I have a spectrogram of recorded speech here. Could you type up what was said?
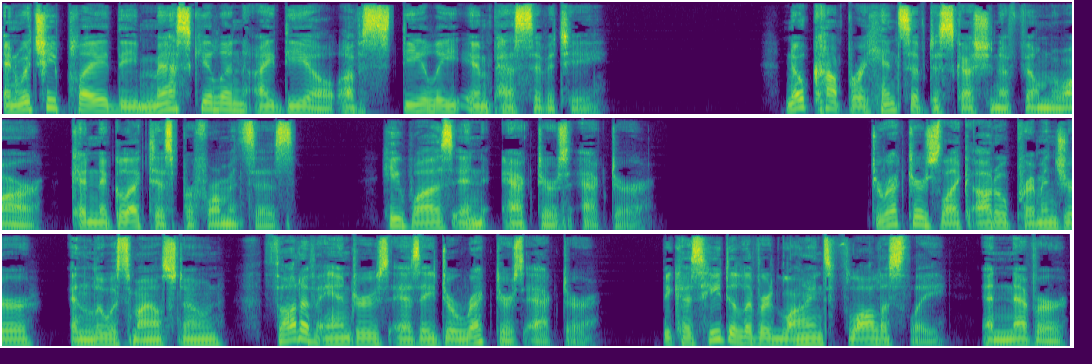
in which he played the masculine ideal of steely impassivity. No comprehensive discussion of film noir can neglect his performances. He was an actor's actor. Directors like Otto Preminger and Lewis Milestone thought of Andrews as a director's actor because he delivered lines flawlessly and never,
